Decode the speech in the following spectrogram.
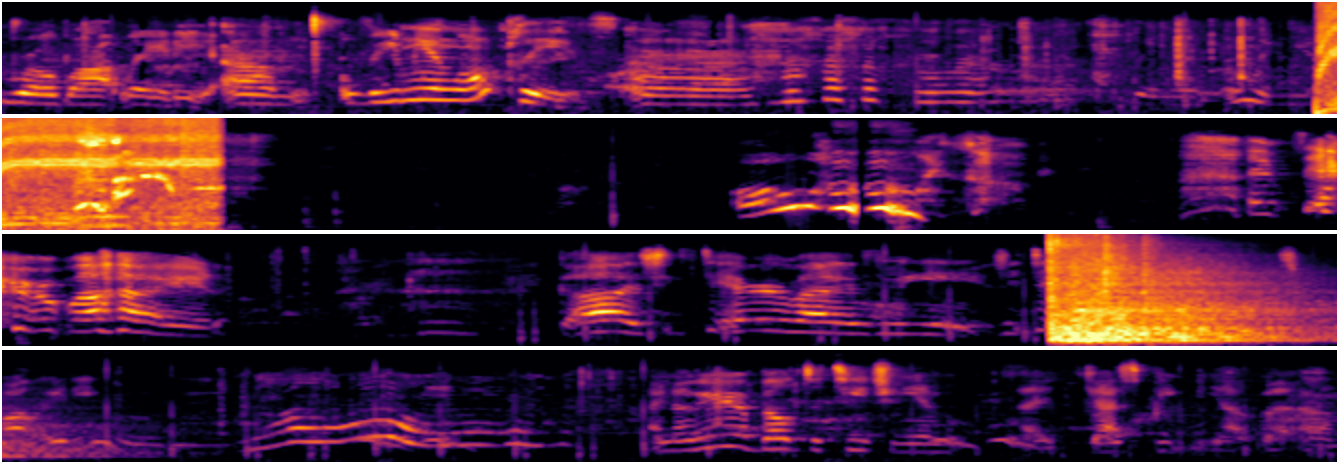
Robot Lady. Um, leave me alone, please. Uh, alone. Oh my god. Terrified. God, she terrifies me. She terrifies Miss Robot Lady. Leave me. I know you're built to teach me and I guess beat me up, but um,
